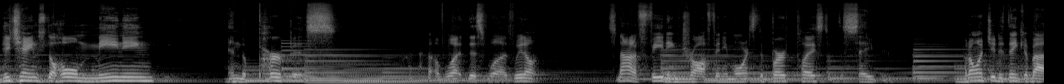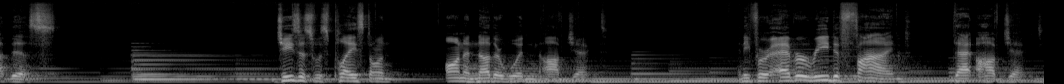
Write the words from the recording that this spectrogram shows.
he changed the whole meaning and the purpose of what this was. We don't, it's not a feeding trough anymore, it's the birthplace of the Savior. But I want you to think about this. Jesus was placed on, on another wooden object. And he forever redefined that object.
